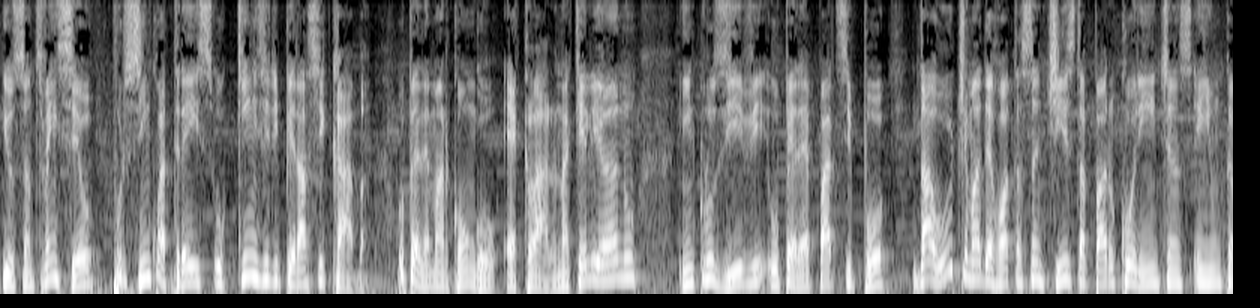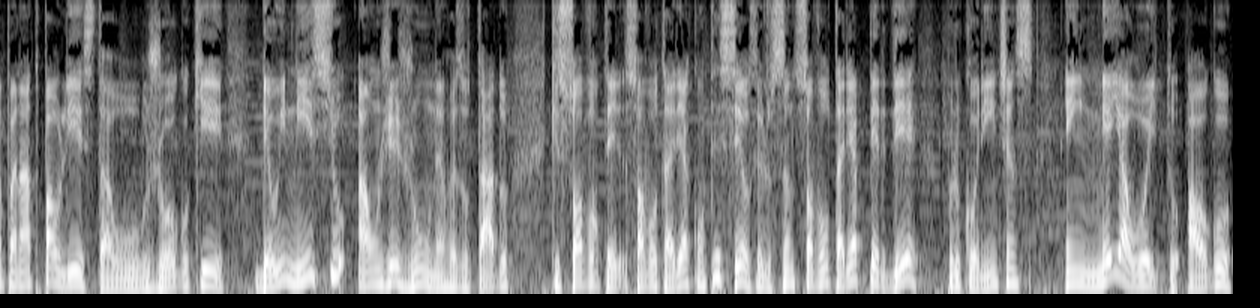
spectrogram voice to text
E o Santos venceu por 5 a 3 o 15 de Piracicaba. O Pelé marcou um gol, é claro. Naquele ano, inclusive, o Pelé participou da última derrota santista para o Corinthians em um campeonato paulista, o jogo que deu início a um jejum, né? O resultado que só, volte- só voltaria a acontecer, ou seja, o Santos só voltaria a perder para o Corinthians em 68, algo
